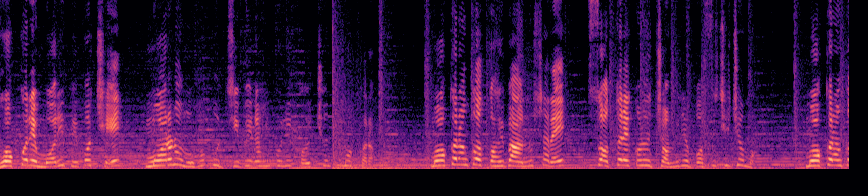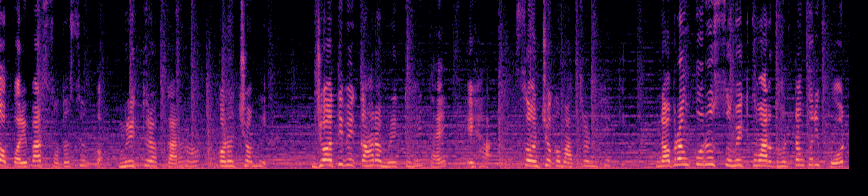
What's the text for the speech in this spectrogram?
ଭୋକରେ ମରିବେ ପଛେ ମରଣ ମୁହଁକୁ ଯିବି ନାହିଁ ବୋଲି କହିଛନ୍ତି ମକର ମକରଙ୍କ କହିବା ଅନୁସାରେ ସତରେ କ'ଣ ଜମିରେ ବସିଛି ଜମ ମକରଙ୍କ ପରିବାର ସଦସ୍ୟଙ୍କ ମୃତ୍ୟୁର କାରଣ କ'ଣ ଜମି ଯଦି ବି କାହାର ମୃତ୍ୟୁ ହୋଇଥାଏ ଏହା ସଂଯୋଗ ମାତ୍ର ନୁହେଁ କି ନବରଙ୍ଗପୁରରୁ ସୁମିତ କୁମାର ଘଣ୍ଟଙ୍କ ରିପୋର୍ଟ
